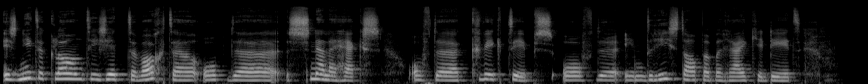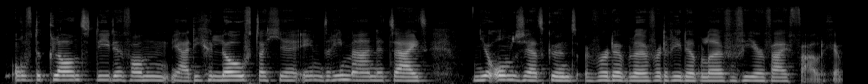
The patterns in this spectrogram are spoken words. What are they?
is niet de klant die zit te wachten op de snelle hacks of de quick tips of de in drie stappen bereik je dit. Of de klant die, ervan, ja, die gelooft dat je in drie maanden tijd je omzet kunt verdubbelen, verdriedubbelen, vervier, vijfvoudigen.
